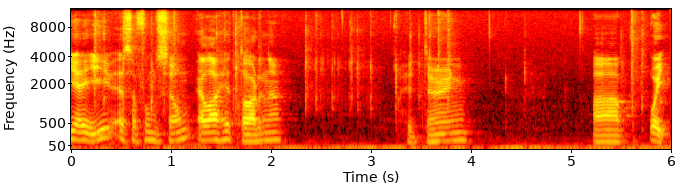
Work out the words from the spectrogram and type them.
E aí, essa função, ela retorna return uh, oi.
